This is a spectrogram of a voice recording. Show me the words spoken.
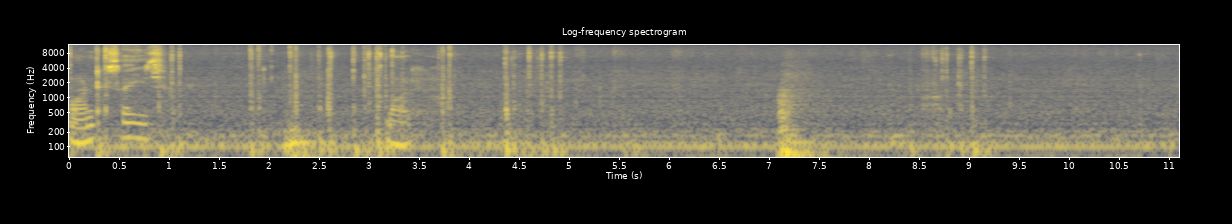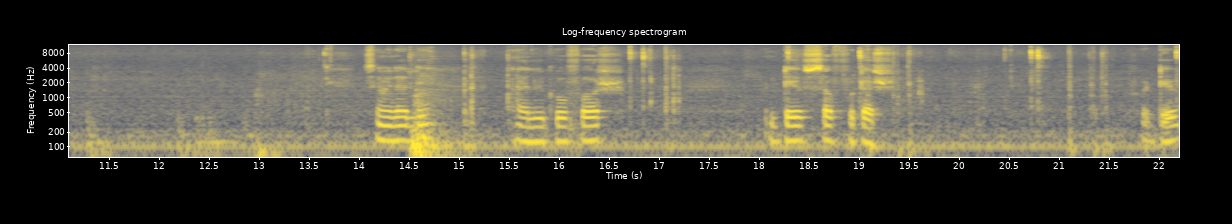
Font size small similarly I'll go for div sub footer. For div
